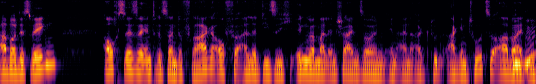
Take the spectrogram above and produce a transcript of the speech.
Aber deswegen auch sehr, sehr interessante Frage, auch für alle, die sich irgendwann mal entscheiden sollen, in einer Agentur- zu arbeiten.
